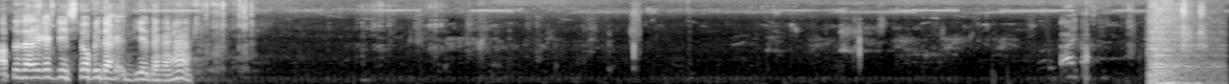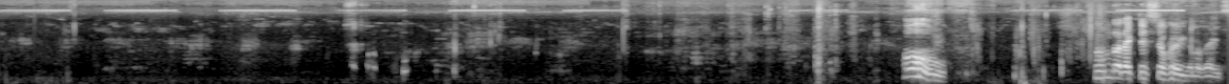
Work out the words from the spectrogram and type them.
আপনাদের একটা স্টপই দেখা দিয়ে দেখায় হ্যাঁ? ও, সুন্দর একটা স্টেপ হয়ে গেল গাইস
